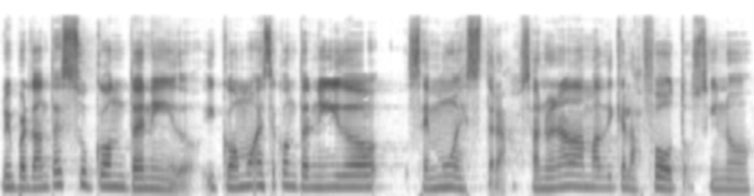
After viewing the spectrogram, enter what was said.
Lo importante es su contenido y cómo ese contenido se muestra. O sea, no es nada más de que la foto, sino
